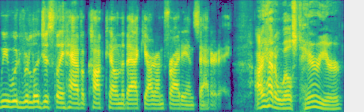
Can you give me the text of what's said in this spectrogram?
we would religiously have a cocktail in the backyard on Friday and Saturday. I had a Welsh Terrier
